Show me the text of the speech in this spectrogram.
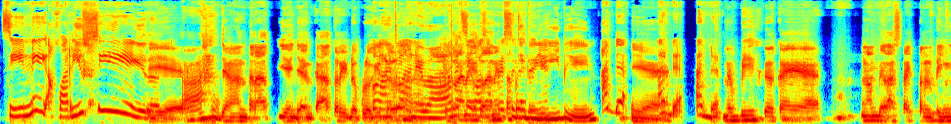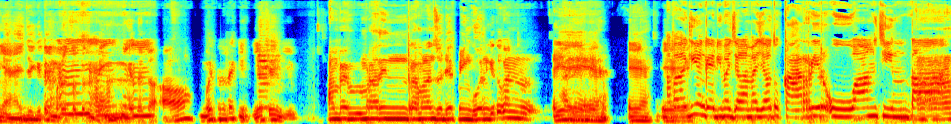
si ini Aquarius sih gitu. Iya. Ah. Jangan terat, ya jangan keatur hidup lo Wah, gitu. itu aneh banget Itu sih aneh, kalau itu sampai aneh. Tapi ada segitunya. gini. Ada, Iya. ada, ada. lebih ke kayak ngambil aspek pentingnya aja gitu yang menurut lo penting gitu Kayak, oh gue ternyata kayak iya sih gitu. Sampai merhatiin ramalan zodiak mingguan gitu kan iya aneh. iya iya iya Apalagi yang kayak di majalah-majalah tuh karir, uang, cinta. Ah,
